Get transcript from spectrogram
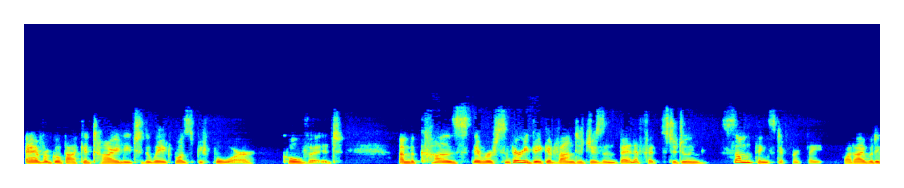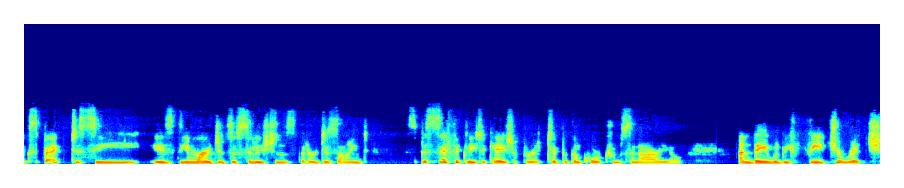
ever go back entirely to the way it was before COVID, and because there were some very big advantages and benefits to doing some things differently, what I would expect to see is the emergence of solutions that are designed specifically to cater for a typical courtroom scenario and they will be feature rich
